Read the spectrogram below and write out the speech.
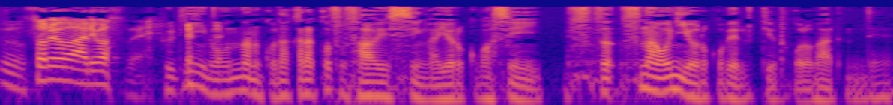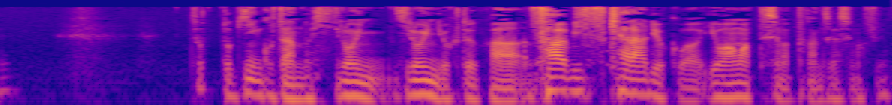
うん、それはありますね。フリーの女の子だからこそサービスシーンが喜ばしい、素直に喜べるっていうところがあるんで、ちょっと銀子ちゃんのヒロイン、ヒロイン力というか、サービスキャラ力は弱まってしまった感じがしますよ。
